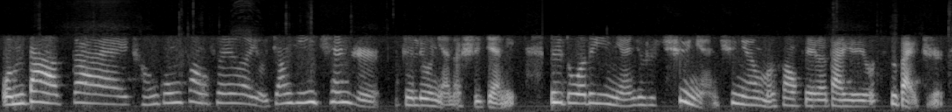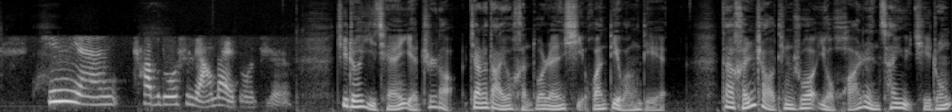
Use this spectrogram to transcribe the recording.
我们大概成功放飞了有将近一千只，这六年的时间里，最多的一年就是去年，去年我们放飞了大约有四百只，今年差不多是两百多只。”记者以前也知道加拿大有很多人喜欢帝王蝶，但很少听说有华人参与其中。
